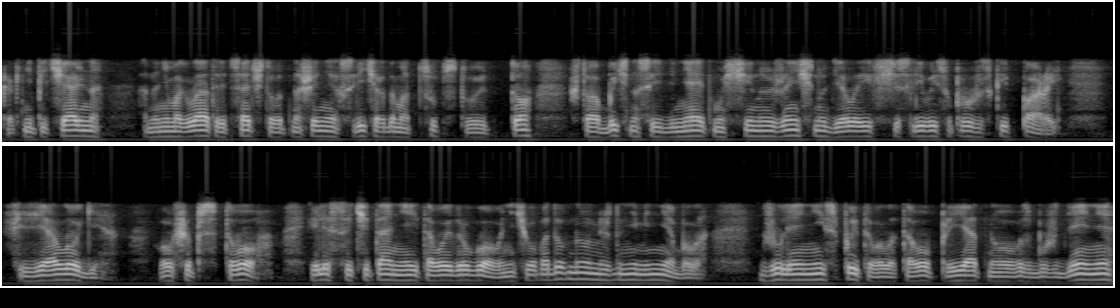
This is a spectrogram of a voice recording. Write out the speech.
Как ни печально, она не могла отрицать, что в отношениях с Ричардом отсутствует то, что обычно соединяет мужчину и женщину, делая их счастливой супружеской парой. Физиология, волшебство — или сочетание и того, и другого. Ничего подобного между ними не было. Джулия не испытывала того приятного возбуждения,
